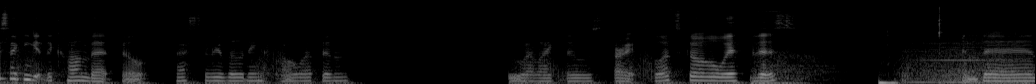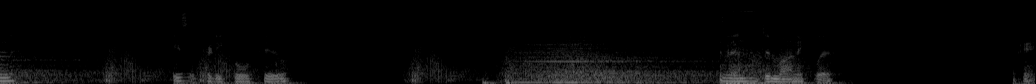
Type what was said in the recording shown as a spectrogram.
Guess I can get the combat belt. Faster reloading for all weapons. Ooh, I like those. Alright, so let's go with this. And then these look pretty cool too. And then the demonic lift. Okay.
